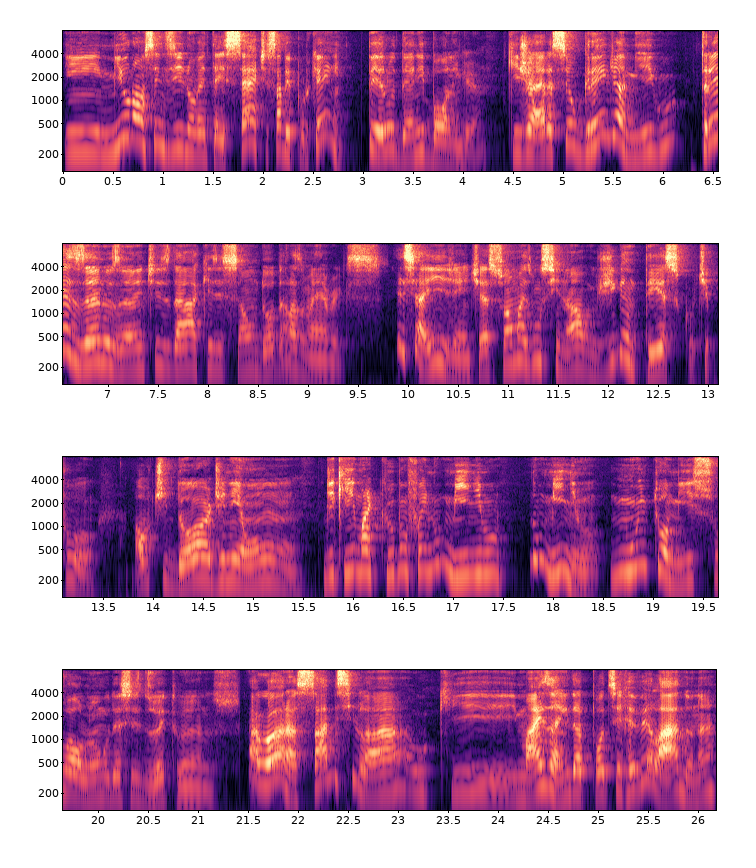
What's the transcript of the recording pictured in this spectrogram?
em 1997, sabe por quem? Pelo Danny Bollinger, que já era seu grande amigo três anos antes da aquisição do Dallas Mavericks. Esse aí, gente, é só mais um sinal gigantesco, tipo outdoor de neon, de que Mark Cuban foi no mínimo no mínimo, muito omisso ao longo desses 18 anos. Agora, sabe-se lá o que mais ainda pode ser revelado, né?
